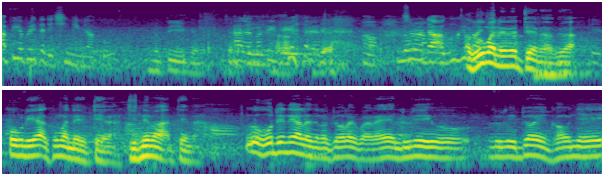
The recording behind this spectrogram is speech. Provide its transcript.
အဖေပြိတ္တတွေရှိနေပြီလားကို မသိခင်ဗျကျွန်အဲ့တော်လည်းမသိသေးဘူးဟုတ်ကဲ့ဟုတ်ဆိုတော့ဒါအခုအခုမှနည်းနည်းတင်တာသူကပုံတွေကအခုမှနည်းတင်တာဒီနေ့မှတင်တာသူဟိုတင်းနေ့ကလည်းကျွန်တော်ပြောလိုက်ပါတယ်လူတွေကိုလူတွေပြောရင်ခေါင်းငိတ်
